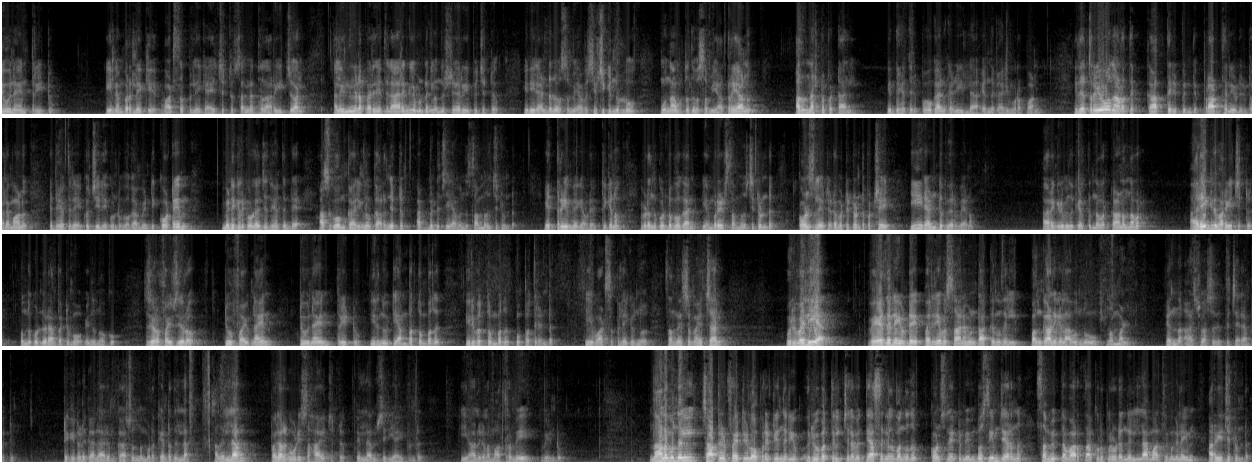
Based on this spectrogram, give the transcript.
two nine three two. ഈ നമ്പറിലേക്ക് വാട്സപ്പിലേക്ക് അയച്ചിട്ട് സന്നദ്ധത അറിയിച്ചാൽ അല്ലെങ്കിൽ നിങ്ങളുടെ പരിചയത്തിൽ ആരെങ്കിലും ഉണ്ടെങ്കിൽ ഒന്ന് ഷെയർ ചെയ്യിപ്പിച്ചിട്ട് ഇനി രണ്ട് ദിവസമേ അവശേഷിക്കുന്നുള്ളൂ. മൂന്നാമത്തെ ദിവസം യാത്രയാണ്. അത് നഷ്ടപ്പെട്ടാൽ ഇദ്ദേഹത്തിന് പോകാൻ കഴിയില്ല എന്ന കാര്യം ഉറപ്പാണ്. ഇത് എത്രയോ നാളത്തെ കാത്തിരിപ്പിന്റെ പ്രാർത്ഥനയുടെ ഒരു ഫലമാണ് ഇദ്ദേഹത്തിനെ കൊച്ചിയിലേക്ക് കൊണ്ടുപോകാൻ വേണ്ടി. കോട്ടയം മെഡിക്കൽ കോളേജ് ഇദ്ദേഹത്തിന്റെ അസുഖവും കാര്യങ്ങളും ഒക്കെ അറിഞ്ഞിട്ട് അഡ്മിറ്റ് ചെയ്യാമെന്ന് സമ്മതിച്ചിട്ടുണ്ട്. എത്രയും വേഗം അവിടെ എത്തിക്കണം. ഇവിടെ നിന്ന് കൊണ്ടുപോകാൻ എമിറേറ്റ്സ് സമ്മതിച്ചിട്ടുണ്ട്. കോൺസുലേറ്റ് ഇടപെട്ടിട്ടുണ്ട്. പക്ഷേ ഈ രണ്ട് പേർ വേണം. ആരെങ്കിലും ഇത് കേൾക്കുന്നവർ കാണുന്നവർ ആരെങ്കിലും അറിയിച്ചിട്ട് ഒന്ന് കൊണ്ടുവരാൻ പറ്റുമോ എന്ന് നോക്കൂ. Zero five zero two five nine two nine three two. ഇരുന്നൂറ്റി അമ്പത്തൊമ്പത് ഇരുപത്തൊമ്പത് മുപ്പത്തിരണ്ട്. ഈ വാട്സപ്പിലേക്കൊന്ന് സന്ദേശം അയച്ചാൽ ഒരു വലിയ വേദനയുടെ പര്യവസാനം ഉണ്ടാക്കുന്നതിൽ പങ്കാളികളാവുന്നു നമ്മൾ എന്ന ആശ്വാസം എത്തിച്ചേരാൻ പറ്റും. ടിക്കറ്റ് എടുക്കാൻ ആരും കാശൊന്നും മുടക്കേണ്ടതില്ല. അതെല്ലാം പലർ കൂടി സഹായിച്ചിട്ട് എല്ലാം ശരിയായിട്ടുണ്ട്. ഈ ആളുകളെ മാത്രമേ വേണ്ടൂ. നാളെ മുതൽ ചാർട്ടേഡ് ഫ്ലൈറ്റുകൾ ഓപ്പറേറ്റ് ചെയ്യുന്ന രൂപത്തിൽ ചില വ്യത്യാസങ്ങൾ വന്നത് കോൺസുലേറ്റും എംബസിയും ചേർന്ന് സംയുക്ത വാർത്താക്കുറിപ്പിലൂടെ എല്ലാ മാധ്യമങ്ങളെയും അറിയിച്ചിട്ടുണ്ട്.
